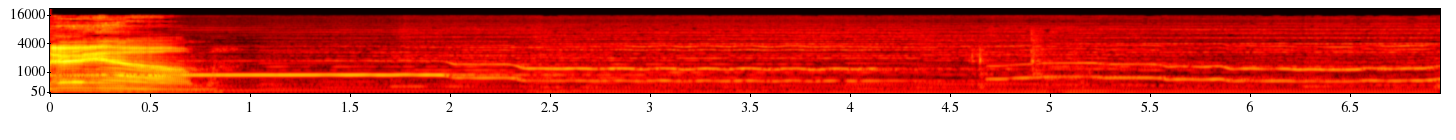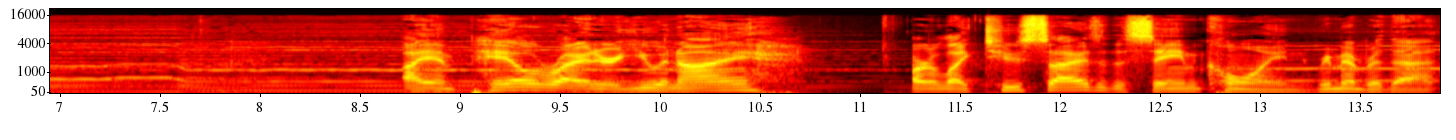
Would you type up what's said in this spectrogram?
Damn. I am Pale Rider. You and I are like two sides of the same coin. Remember that.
